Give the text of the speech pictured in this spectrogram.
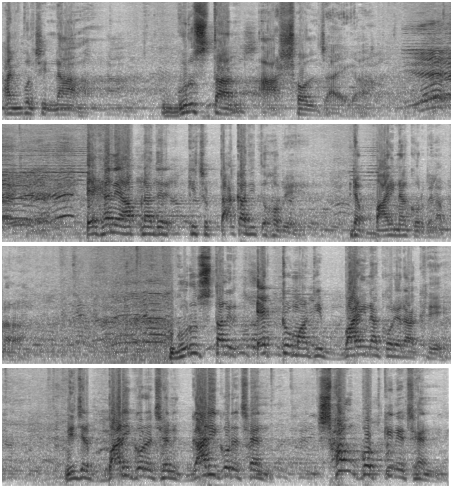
আমি বলছি, না, গুরুস্থান আসল জায়গা। এখানে আপনাদের কিছু টাকা দিতে হবে, এটা বাইনা করবেন আপনারা। গুরুস্থানের একটু মাটি বাইনা করে রাখে। নিজের বাড়ি করেছেন, গাড়ি করেছেন, সম্পদ কিনেছেন।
